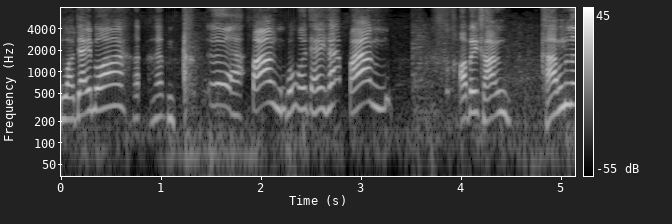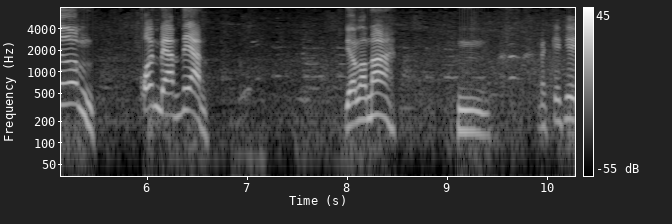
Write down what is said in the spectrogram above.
หัวใจบ่ปังผมหัวใจครับปัง เอาไปขัง ขังลืมคนแบบเนี้ยเดี๋ยวเรามาอืมมันแค่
